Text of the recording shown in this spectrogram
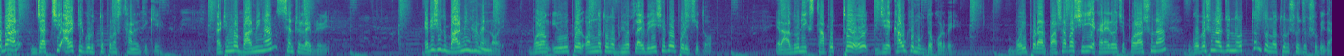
এবার যাচ্ছি আরেকটি গুরুত্বপূর্ণ স্থানের দিকে। এটি হলো বার্মিংহাম সেন্ট্রাল লাইব্রেরি। এটি শুধু বার্মিংহামের নয়, বরং ইউরোপের অন্যতম বৃহৎ লাইব্রেরি হিসেবেও পরিচিত। এর আধুনিক স্থাপত্য যে কাউকে মুগ্ধ করবে। বই পড়ার পাশাপাশি এখানে রয়েছে পড়াশোনা, গবেষণার জন্য অত্যন্ত নতুন সুযোগ সুবিধা।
